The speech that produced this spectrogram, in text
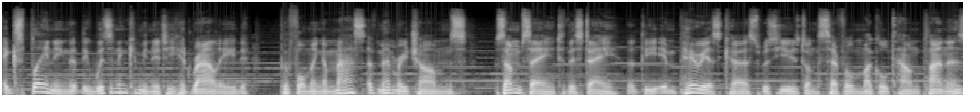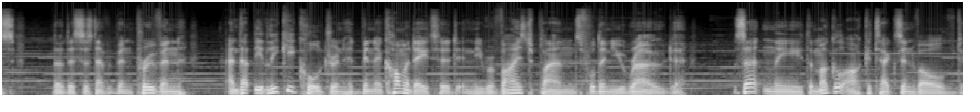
explaining that the wizarding community had rallied, performing a mass of memory charms. Some say to this day that the Imperius Curse was used on several Muggle town planners, though this has never been proven, and that the leaky cauldron had been accommodated in the revised plans for the new road. Certainly, the Muggle architects involved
